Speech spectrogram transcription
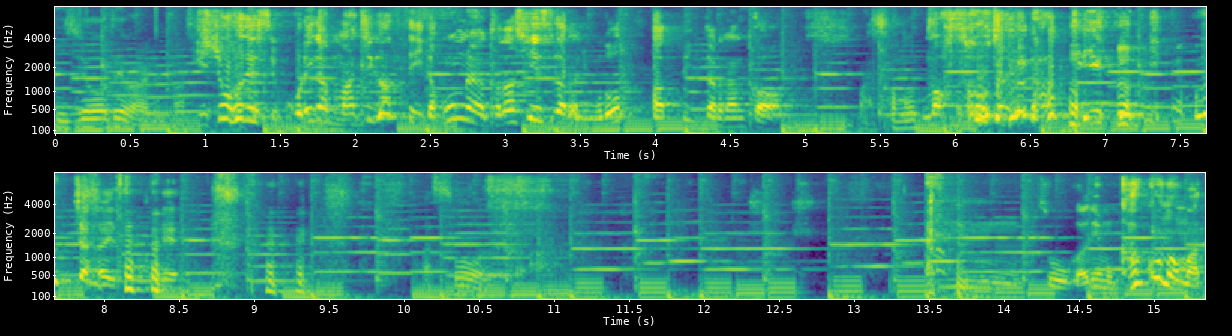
異常ではあります異常ですよ。これが間違っていた本来の正しい姿に戻ったって言ったら、なんか、まあそのまあそうだよなっていうふうに思うんじゃないですかね。あそうかうん、そうか、でも過去の間違っ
